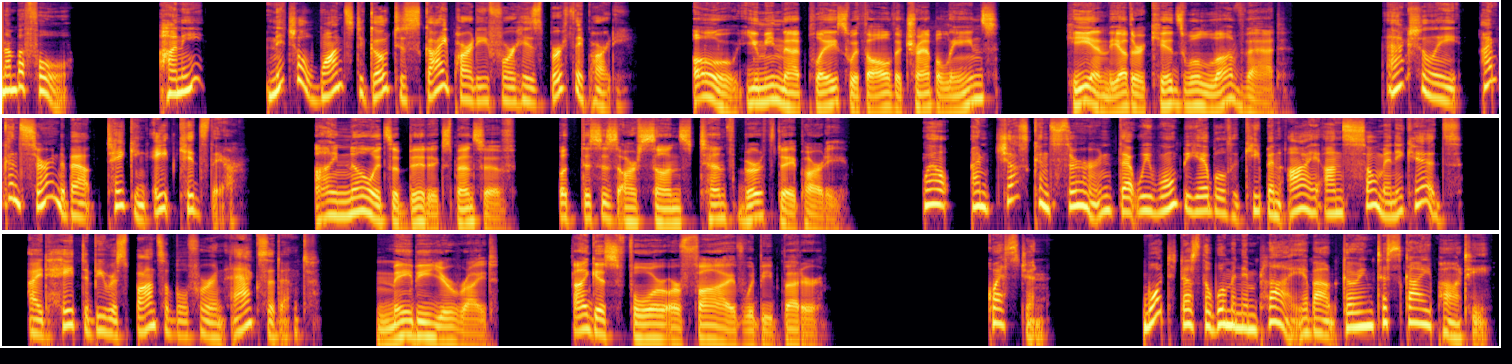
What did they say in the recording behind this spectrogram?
Number 4. Honey, Mitchell wants to go to Sky Party for his birthday party. Oh, you mean that place with all the trampolines? He and the other kids will love that. Actually, I'm concerned about taking eight kids there. I know it's a bit expensive, but this is our son's 10th birthday party. Well, I'm just concerned that we won't be able to keep an eye on so many kids. I'd hate to be responsible for an accident. Maybe you're right. I guess four or five would be better. Question. What does the woman imply about going to Sky Party?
